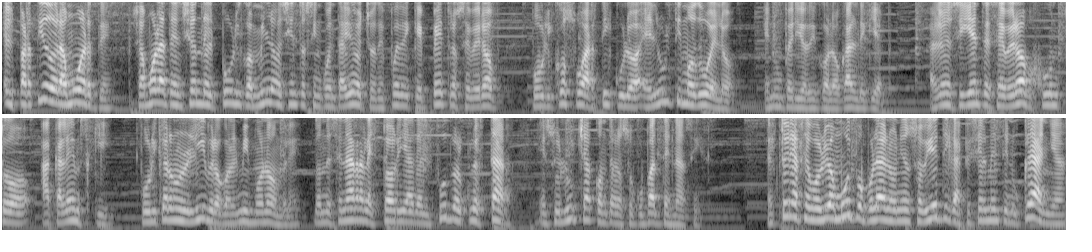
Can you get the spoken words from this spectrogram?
El Partido de la Muerte llamó la atención del público en 1958 después de que Petro Severov publicó su artículo El último duelo en un periódico local de Kiev. Al año siguiente, Severov junto a Kalemsky publicaron un libro con el mismo nombre, donde se narra la historia del Fútbol Club Star en su lucha contra los ocupantes nazis. La historia se volvió muy popular en la Unión Soviética, especialmente en Ucrania,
